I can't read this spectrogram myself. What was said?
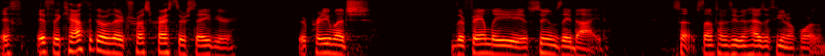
if if the Catholic over there trusts Christ their Savior, they're pretty much their family assumes they died so, sometimes even has a funeral for them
